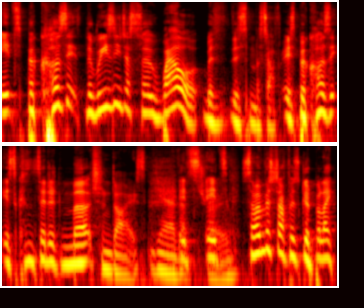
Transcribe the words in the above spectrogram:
it's because it's the reason he does so well with this stuff is because it is considered merchandise Yeah, that's it's it's true. some of his stuff is good but like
